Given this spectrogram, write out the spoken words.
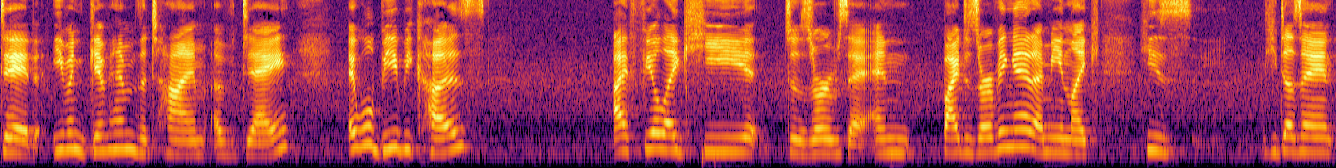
did even give him the time of day, it will be because I feel like he deserves it. And by deserving it, I mean like he's he doesn't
